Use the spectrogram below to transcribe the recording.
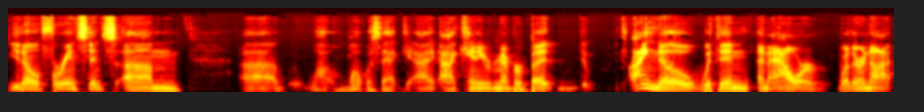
you know, for instance, um, uh, what, what was that? I, I can't even remember, but I know within an hour whether or not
